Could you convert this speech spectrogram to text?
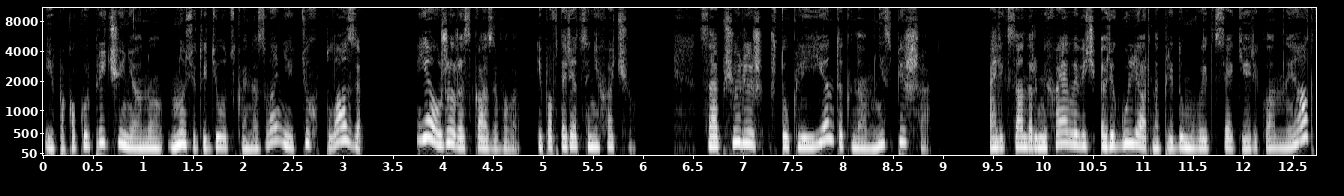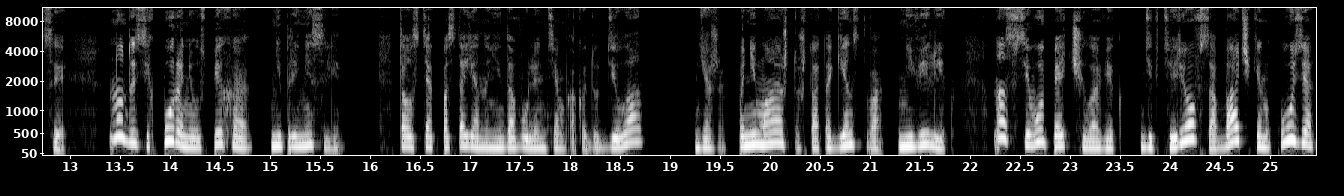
И по какой причине оно носит идиотское название «Тюхплаза», я уже рассказывала и повторяться не хочу. Сообщу лишь, что клиенты к нам не спешат. Александр Михайлович регулярно придумывает всякие рекламные акции, но до сих пор они успеха не принесли. Толстяк постоянно недоволен тем, как идут дела, я же понимаю, что штат агентства невелик. Нас всего пять человек. Дегтярев, Собачкин, Кузя,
